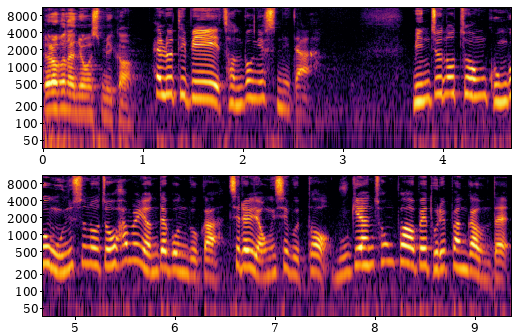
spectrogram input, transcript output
여러분 안녕하십니까? 헬로티비 전북 뉴스입니다. 민주노총 공공운수노조 화물연대본부가 7일 0시부터 무기한 총파업에 돌입한 가운데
